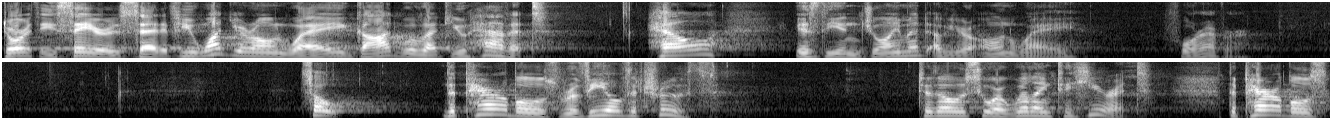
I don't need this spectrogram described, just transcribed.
Dorothy Sayers said, If you want your own way, God will let you have it. Hell is the enjoyment of your own way forever. So the parables reveal the truth to those who are willing to hear it. The parables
